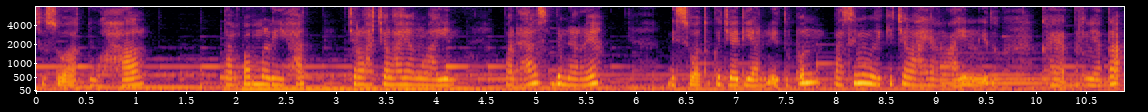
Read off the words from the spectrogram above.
sesuatu hal tanpa melihat celah-celah yang lain. Padahal sebenarnya di suatu kejadian itu pun pasti memiliki celah yang lain gitu. Kayak ternyata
